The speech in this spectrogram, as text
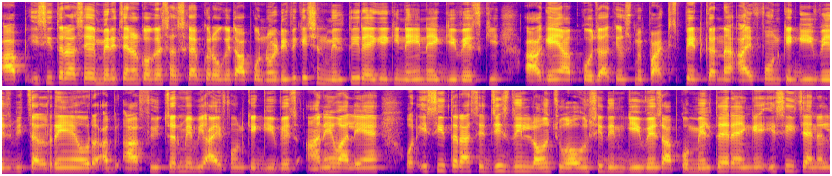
आप इसी तरह से मेरे चैनल को अगर सब्सक्राइब करोगे तो आपको नोटिफिकेशन मिलती रहेगी कि नए नए गिवेज की आ गए हैं आपको जाके उसमें पार्टिसिपेट करना आईफोन के गिवेज भी चल रहे हैं और अब फ्यूचर में भी आईफोन के गिवेज आने वाले हैं और इसी तरह से जिस दिन लॉन्च हुआ, उसी दिन गिवेज आपको मिलते रहेंगे इसी चैनल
